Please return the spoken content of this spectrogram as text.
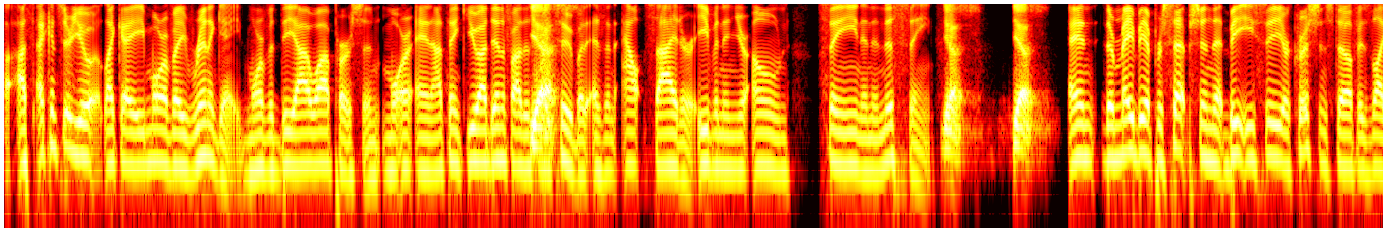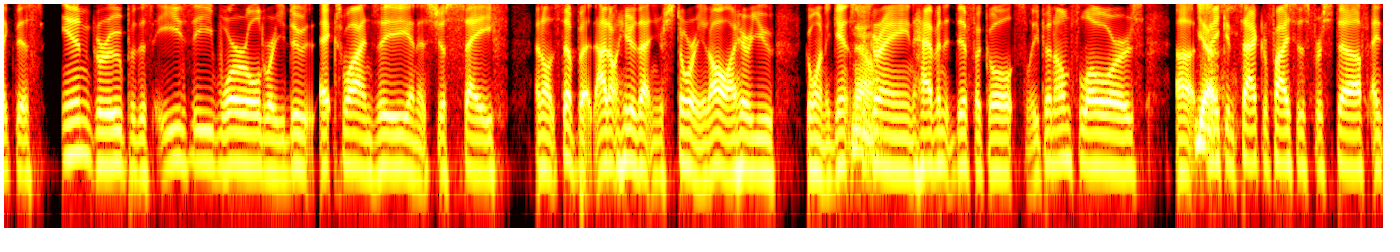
I, I consider you uh, like a more of a renegade, more of a DIY person, more, and I think you identify this Yes. way too. But as an outsider, even in your own scene and in this scene, Yes. Yes. and there may be a perception that BEC or Christian stuff is like this in group of this easy world where you do X, Y, and Z and it's just safe and all that stuff. But I don't hear that in your story at all. I hear you going against the grain, having it difficult, sleeping on floors, uh, Yes. making sacrifices for stuff. And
